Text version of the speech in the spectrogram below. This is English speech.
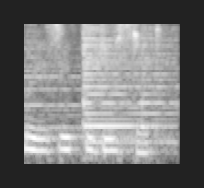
Freezy produced it.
